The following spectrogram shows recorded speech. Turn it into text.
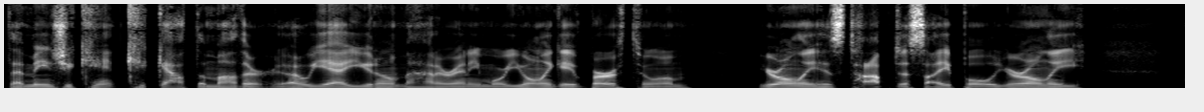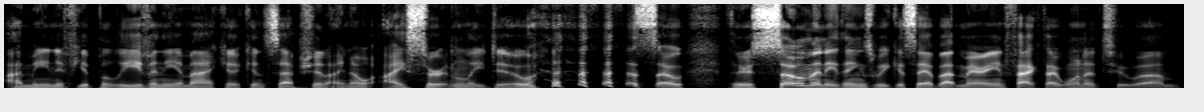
That means you can't kick out the mother. Oh, yeah, you don't matter anymore. You only gave birth to him. You're only his top disciple. You're only, I mean, if you believe in the Immaculate Conception, I know I certainly do. so there's so many things we could say about Mary. In fact, I wanted to um,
